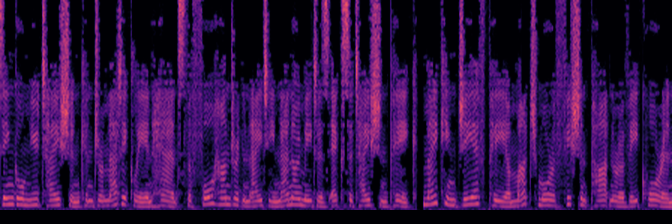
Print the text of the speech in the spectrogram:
single mutation can dramatically enhance the 480 nanometers excitation peak, making GFP a much more efficient partner of aequorin,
